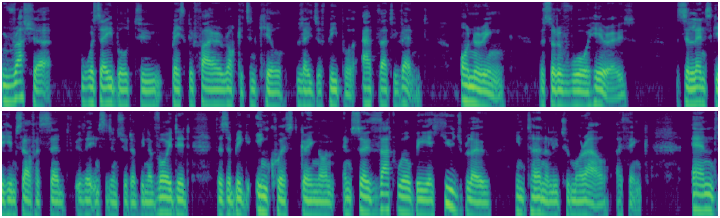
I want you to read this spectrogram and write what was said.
Russia was able to basically fire rockets and kill loads of people at that event, honoring the sort of war heroes. Zelensky himself has said the incident should have been avoided. There's a big inquest going on. And so that will be a huge blow internally to morale, I think. And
